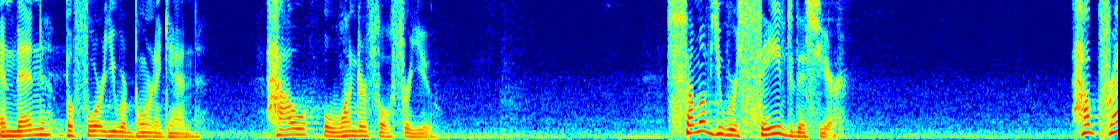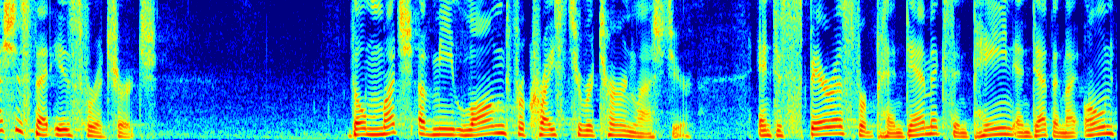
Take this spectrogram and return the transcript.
and then before you were born again. How wonderful for you. Some of you were saved this year. How precious that is for a church. Though much of me longed for Christ to return last year and to spare us for pandemics and pain and death and my own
